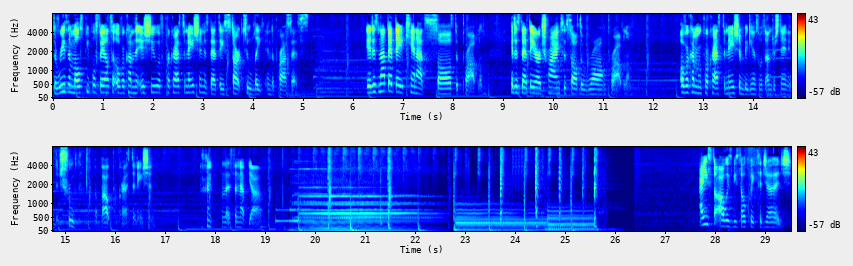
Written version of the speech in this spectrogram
The reason most people fail to overcome the issue of procrastination is that they start too late in the process. It is not that they cannot solve the problem, it is that they are trying to solve the wrong problem. Overcoming procrastination begins with understanding the truth about procrastination. Listen up, y'all. I used to always be so quick to judge.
